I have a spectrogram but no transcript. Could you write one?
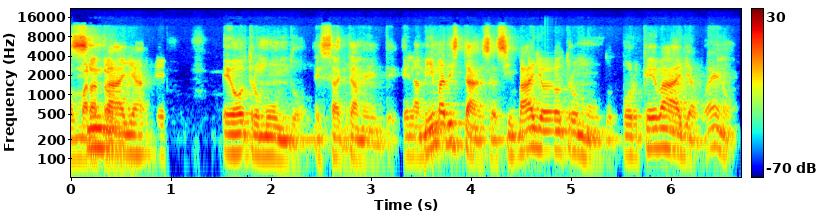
sin valla es, otro mundo, exactamente. En la misma distancia, sin valla es otro mundo. ¿Por qué valla? Bueno,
